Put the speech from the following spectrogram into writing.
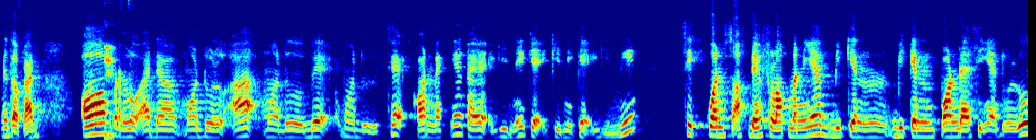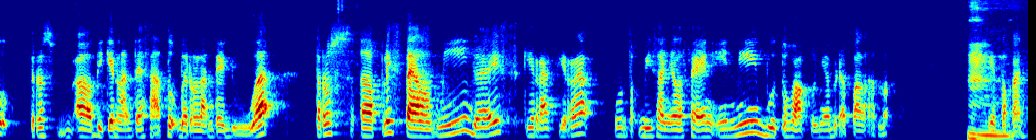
Gitu kan. Oh, yeah. perlu ada modul A, modul B, modul C, connect-nya kayak gini, kayak gini, kayak gini sequence of development-nya bikin bikin pondasinya dulu, terus uh, bikin lantai satu baru lantai dua, terus uh, please tell me guys kira-kira untuk bisa nyelesain ini butuh waktunya berapa lama, hmm. gitu kan?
